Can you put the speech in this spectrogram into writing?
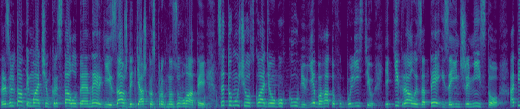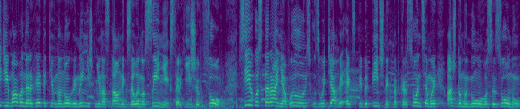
Результати матчів кристалу та енергії завжди тяжко спрогнозувати. Це тому, що у складі обох клубів є багато футболістів, які грали за те і за інше місто. А підіймав енергетиків на ноги нинішній наставник зеленосиніх Сергій Шевцов. Всі його старання вилились у звитяги екс-підопічних над херсонцями аж до минулого сезону.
